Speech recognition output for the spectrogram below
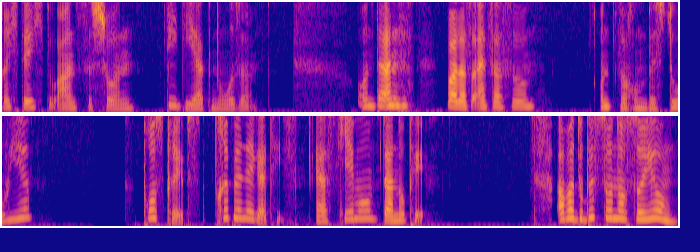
richtig, du ahnst es schon, die Diagnose. Und dann war das einfach so. Und warum bist du hier? Brustkrebs, triple negativ. Erst Chemo, dann OP. Aber du bist doch noch so jung.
